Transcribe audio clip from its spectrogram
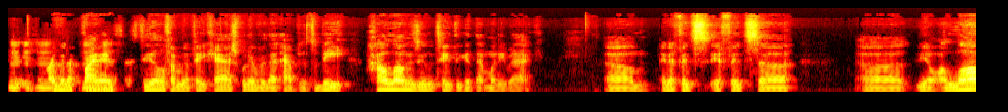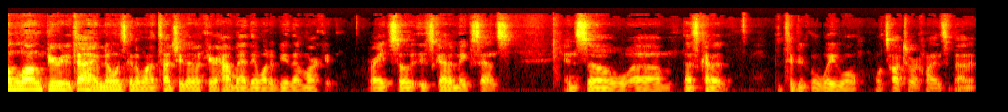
Mm-hmm. I'm going to mm-hmm. finance mm-hmm. this deal, if I'm going to pay cash, whatever that happens to be, how long is it going to take to get that money back? Um, and if it's if it's uh, uh, you know a long, long period of time, no one's going to want to touch it. I don't care how bad they want to be in that market, right? So it's got to make sense. And so um, that's kind of the typical way we'll we'll talk to our clients about it.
